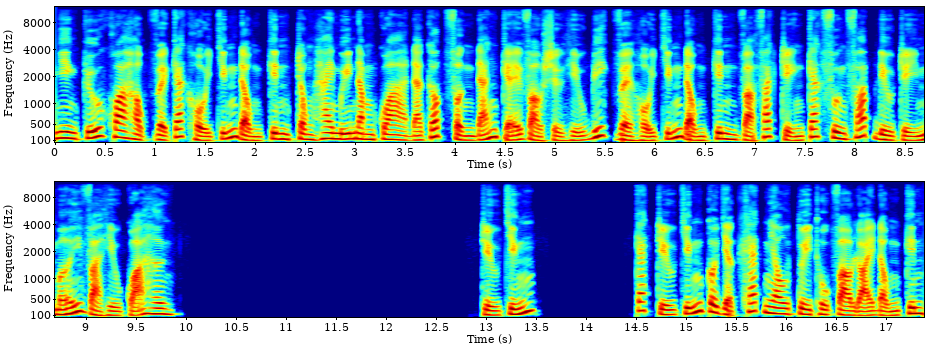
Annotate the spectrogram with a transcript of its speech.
Nghiên cứu khoa học về các hội chứng động kinh trong 20 năm qua đã góp phần đáng kể vào sự hiểu biết về hội chứng động kinh và phát triển các phương pháp điều trị mới và hiệu quả hơn. Triệu chứng Các triệu chứng co giật khác nhau tùy thuộc vào loại động kinh.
